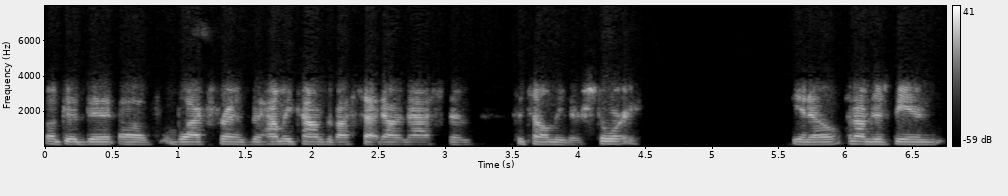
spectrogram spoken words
a good bit of black friends, but how many times have I sat down and asked them to tell me their story? You know, and I'm just being,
